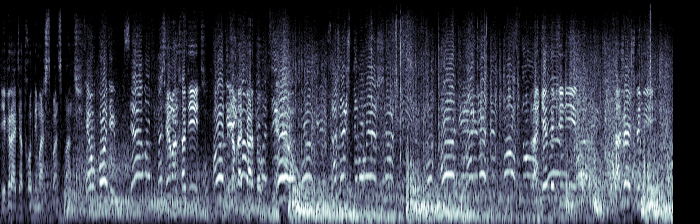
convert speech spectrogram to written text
Играть отходный марш, Степан Степанович. Все уходим! Всем отходить! Всем отходить! Уходим! Забрать карту! Все уходим! Зажечь дымовые шашки! Уходим! Ракеты в воздух! Ракеты в зенит! Зажечь дымы!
